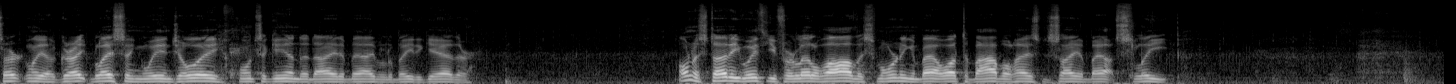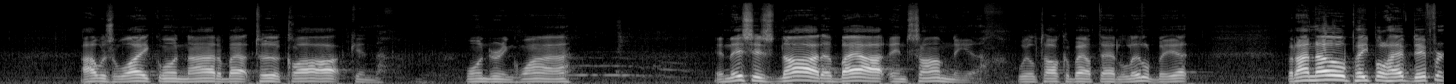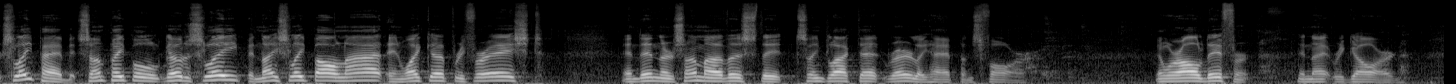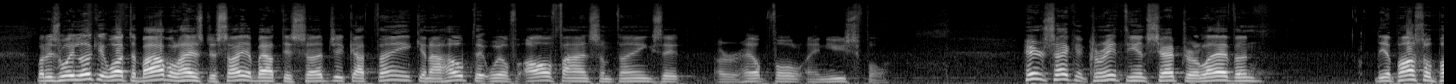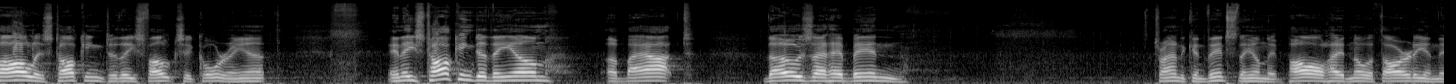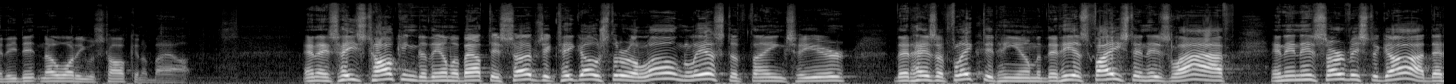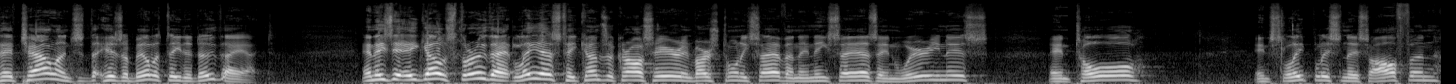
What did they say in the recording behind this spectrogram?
Certainly a great blessing we enjoy once again today to be able to be together. I want to study with you for a little while this morning about what the Bible has to say about sleep. I was awake one night about 2 o'clock and wondering why. And this is not about insomnia. We'll talk about that a little bit. But I know people have different sleep habits. Some people go to sleep and they sleep all night and wake up refreshed. And then there's some of us that seems like that rarely happens for. And we're all different in that regard. But as we look at what the Bible has to say about this subject, I think and I hope that we'll all find some things that are helpful and useful. Here in 2 Corinthians chapter 11, the Apostle Paul is talking to these folks at Corinth, and he's talking to them about those that have been trying to convince them that Paul had no authority and that he didn't know what he was talking about. And as he's talking to them about this subject, he goes through a long list of things here that has afflicted him and that he has faced in his life and in his service to God that have challenged his ability to do that. And he goes through that list. He comes across here in verse 27 and he says, In weariness and toil, in sleeplessness often,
